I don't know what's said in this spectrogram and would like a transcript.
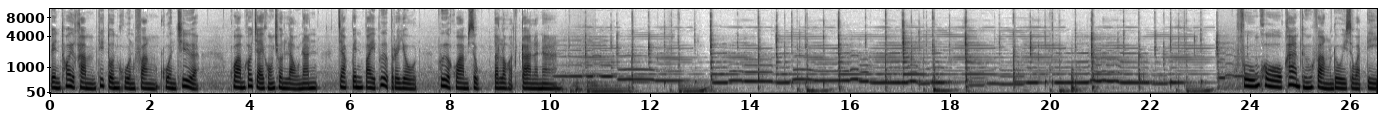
เป็นถ้อยคำที่ตนควรฟัง ควรเชื่อ ความเข้าใจของชนเหล่านั้นจะเป็นไปเพื่อประโยชน์ เพื่อความสุขตลอดกาลนาน ฝูงโคข้ามถึงฝั่งโดยสวัสดี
